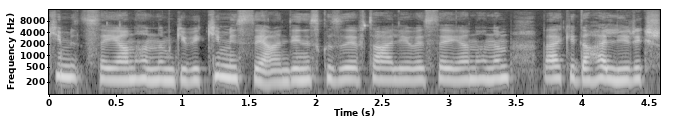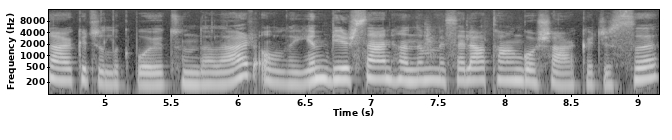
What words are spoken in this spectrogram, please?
kimi Seyhan Hanım gibi, kimisi yani Deniz Kızı Eftalya ve Seyhan Hanım belki daha lirik şarkıcılık boyutundalar olayın. Birsen Hanım mesela tango şarkıcısı.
